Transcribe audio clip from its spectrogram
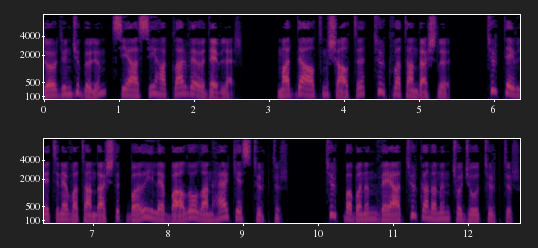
Dördüncü bölüm, Siyasi Haklar ve Ödevler. Madde 66, Türk Vatandaşlığı. Türk devletine vatandaşlık bağı ile bağlı olan herkes Türktür. Türk babanın veya Türk ananın çocuğu Türktür.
